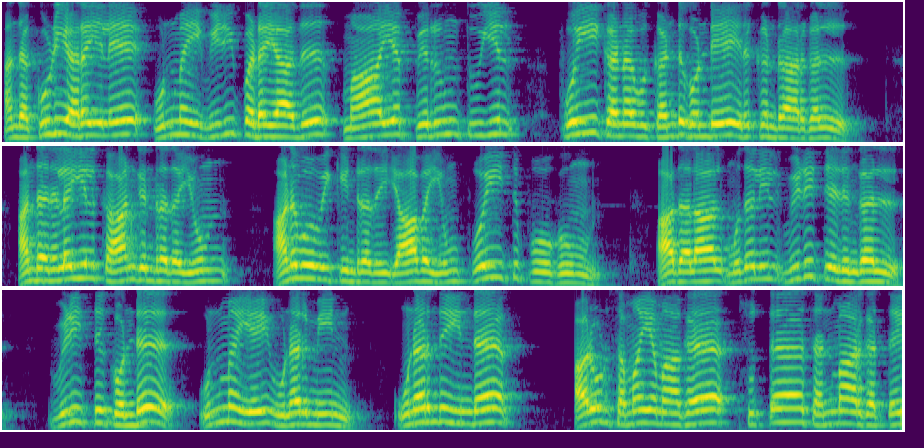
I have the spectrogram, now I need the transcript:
அந்த குழி அறையிலே உண்மை விழிப்படையாது. மாய பெரும் துயில் பொய் கனவு கண்டு கொண்டே இருக்கின்றார்கள். அந்த நிலையில் காண்கின்றதையும் அனுபவிக்கின்றது யாவையும் பொய்த்து போகும். ஆதலால் முதலில் விழித்தெழுங்கள். விழித்து கொண்டு உண்மையை உணர்மீன். உணர்ந்து இந்த அருள் சமயமாக சுத்த சன்மார்க்கத்தை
